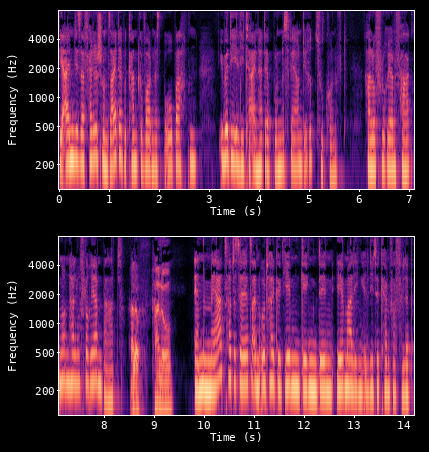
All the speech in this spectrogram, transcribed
die einen dieser Fälle schon seit er bekannt geworden ist beobachten, über die Eliteeinheit der Bundeswehr und ihre Zukunft. Hallo Florian Faken und hallo Florian Barth. Hallo. Hallo. Ende März hat es ja jetzt ein Urteil gegeben gegen den ehemaligen Elitekämpfer Philipp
